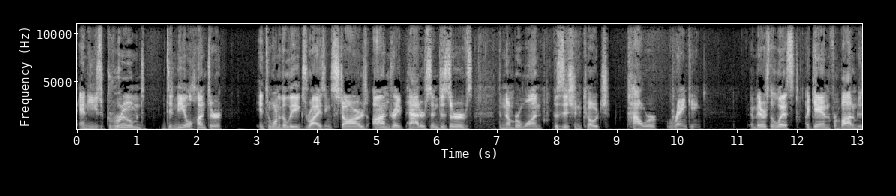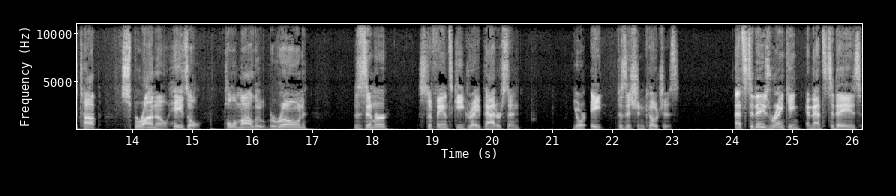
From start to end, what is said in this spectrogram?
and he's groomed Danielle Hunter into one of the league's rising stars. Andre Patterson deserves the number one position coach power ranking. And there's the list, again from bottom to top Sparano, Hazell, Polamalu, Barone, Zimmer, Stefanski, Gray, Patterson, your eight position coaches. That's today's ranking, and that's today's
